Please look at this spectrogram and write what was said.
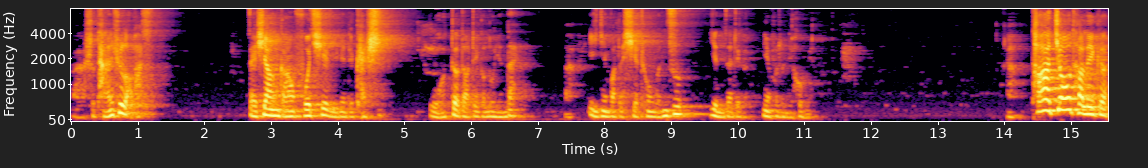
啊，是谭旭老法师在香港佛七里面的开示，我得到这个录音带，啊，已经把它写成文字，印在这个念佛人的后面。啊，他教他那个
